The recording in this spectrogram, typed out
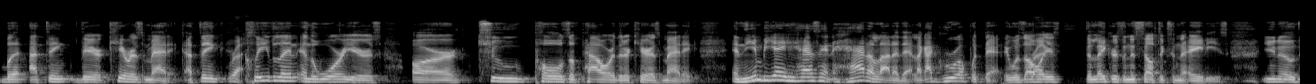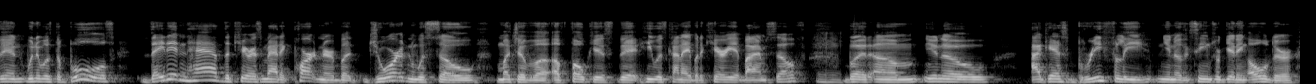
but I think they're charismatic. I think right. Cleveland and the Warriors are two poles of power that are charismatic. And the NBA hasn't had a lot of that. Like I grew up with that. It was always right. the Lakers and the Celtics in the 80s. You know, then when it was the Bulls, they didn't have the charismatic partner, but Jordan was so much of a, a focus that he was kind of able to carry it by himself. Mm-hmm. But um, you know, I guess briefly, you know, the teams were getting older,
